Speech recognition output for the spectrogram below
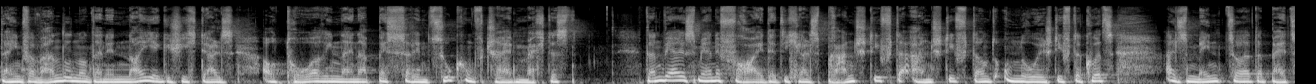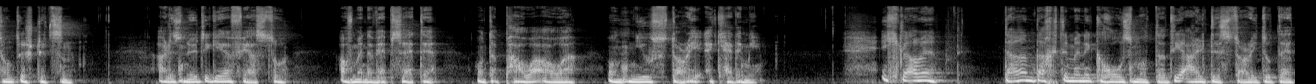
dahin verwandeln und eine neue Geschichte als Autorin einer besseren Zukunft schreiben möchtest, dann wäre es mir eine Freude, dich als Brandstifter, Anstifter und Unruhestifter, kurz als Mentor dabei zu unterstützen. Alles Nötige erfährst du auf meiner Webseite unter Power Hour und News Story Academy. Ich glaube, Daran dachte meine Großmutter, die alte Story to Dead,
